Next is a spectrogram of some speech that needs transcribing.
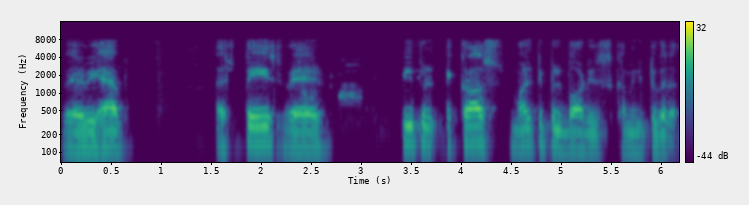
where we have a space where people across multiple bodies coming together,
